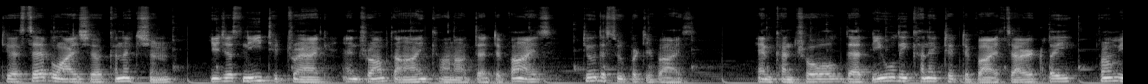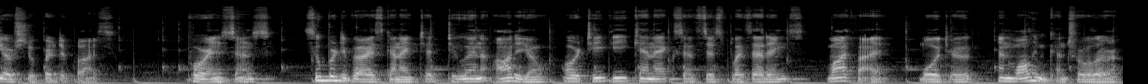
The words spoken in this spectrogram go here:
To stabilize your connection, you just need to drag and drop the icon of that device to the super device and control that newly connected device directly from your super device. For instance, super device connected to an audio or TV can access display settings, Wi-Fi, Bluetooth, and volume controller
